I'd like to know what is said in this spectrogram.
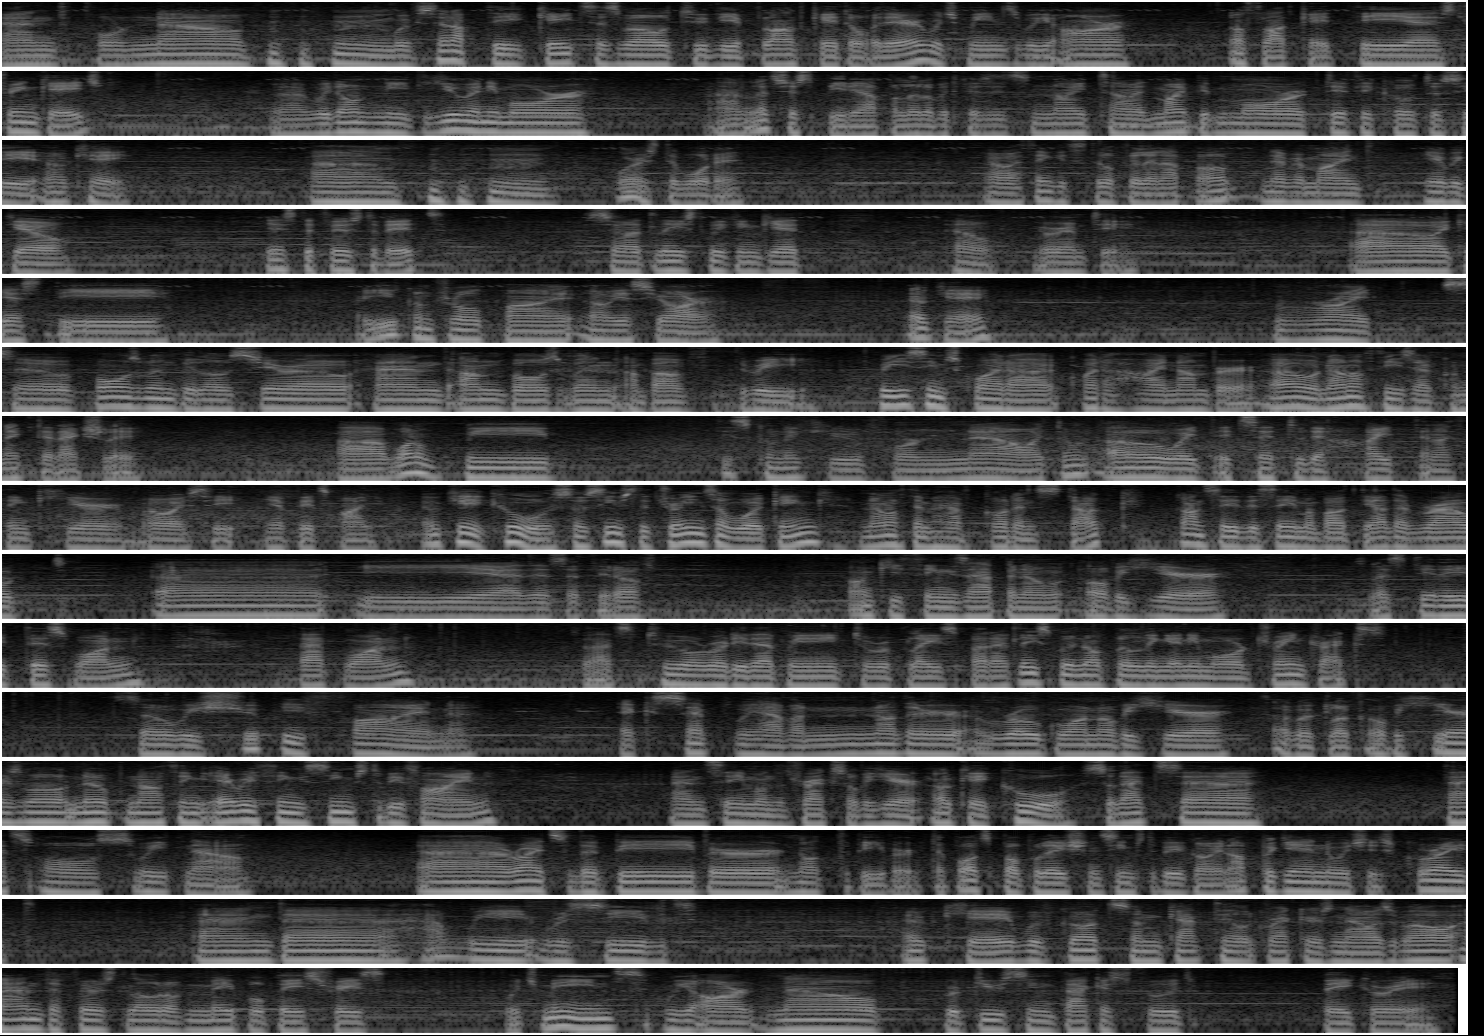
And for now, we've set up the gates as well to the floodgate over there, which means we are, not floodgate, the uh, stream gauge. Uh, we don't need you anymore. Uh, let's just speed it up a little bit because it's nighttime. It might be more difficult to see. Okay, um, where's the water? Oh, I think it's still filling up. Oh, never mind. Here we go. Here's the first of it. So at least we can get... Oh, you're empty. Oh, I guess the... Are you controlled by... Oh, yes you are. Okay. Right. So, pause when below zero and unpause when above three. Three seems quite a quite a high number. Oh, none of these are connected actually. Uh, why don't we disconnect you for now? I don't... Oh, wait, it said to the height, and I think here... Oh, I see. Yep, it's fine. Okay, cool. So seems the trains are working. None of them have gotten stuck. Can't say the same about the other route. Uh, yeah, there's a bit of funky things happening over here. So let's delete this one. That one. So that's two already that we need to replace, but at least we're not building any more train tracks. So we should be fine. Except we have another rogue one over here. Let's have a quick look over here as well. Nope, nothing. Everything seems to be fine. And same on the tracks over here. Okay, cool. So that's uh that's all sweet now. Uh, right, so the beaver, not the beaver, the bots population seems to be going up again, which is great. And uh, have we received Okay, we've got some cattail crackers now as well, and the first load of maple pastries, which means we are now producing packaged food bakery.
